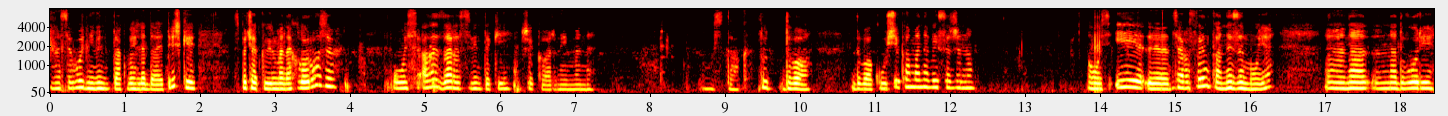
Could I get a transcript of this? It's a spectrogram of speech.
на сьогодні він так виглядає. Трішки спочатку він в мене хлорозив, ось, але зараз він такий шикарний в мене. Ось так. Тут два, два кущика в мене висаджено. Ось, і е, ця рослинка не зимує е, на, на дворі.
